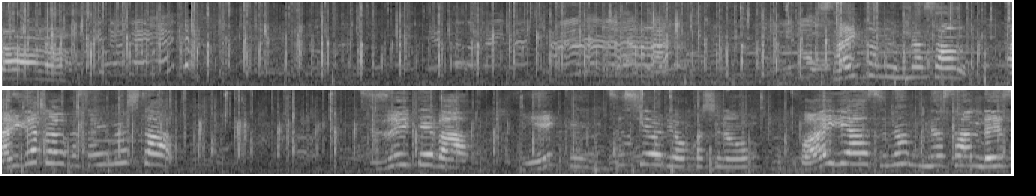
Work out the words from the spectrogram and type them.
ました。最下の皆さんありがとうございました。続いては三重県津市よりお越しのファイヤーズの皆さんです。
